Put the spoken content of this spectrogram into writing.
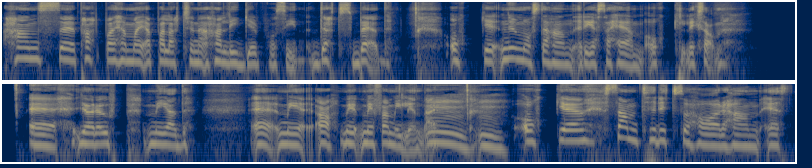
hans eh, pappa hemma i Appalacherna, han ligger på sin dödsbädd. Och nu måste han resa hem och liksom eh, göra upp med, eh, med, ja, med, med familjen där. Mm, mm. Och eh, samtidigt så har han ett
